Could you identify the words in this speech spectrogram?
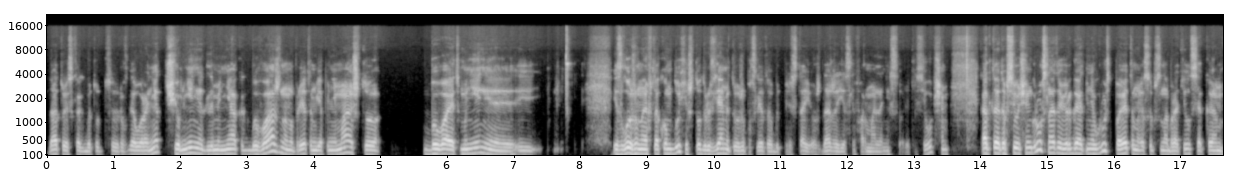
да, то есть как бы тут разговора нет, чье мнение для меня как бы важно, но при этом я понимаю, что бывает мнение, и изложенное в таком духе, что друзьями ты уже после этого быть перестаешь, даже если формально не ссоритесь. И, в общем, как-то это все очень грустно, это вергает меня в грусть, поэтому я, собственно, обратился к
